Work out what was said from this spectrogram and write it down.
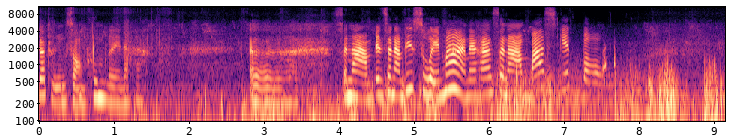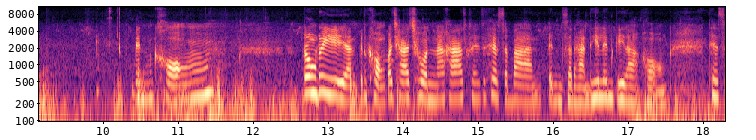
ก็ถึงสองทุ่มเลยนะคะเออสนามเป็นสนามที่สวยมากนะคะ สนามบาสเกตบอล เป็นของโรงเรียนเป็นของประชาชนนะคะเทศบาลเป็นสถานที่เล่นกีฬาของเทศ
